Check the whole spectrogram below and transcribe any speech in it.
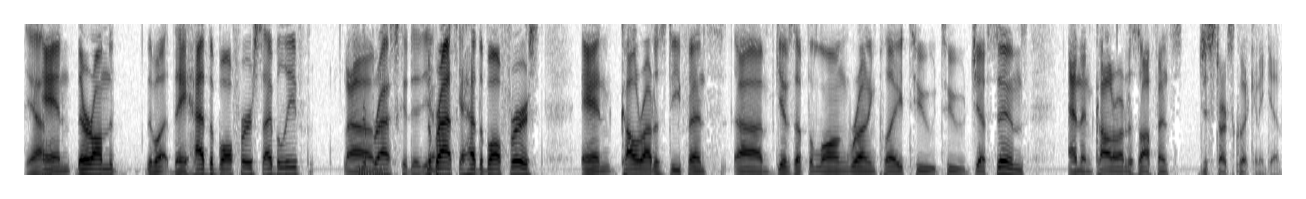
Yeah. And they're on the, the what? They had the ball first, I believe. Um, Nebraska did, yeah. Nebraska had the ball first, and Colorado's defense um, gives up the long running play to to Jeff Sims, and then Colorado's offense just starts clicking again.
